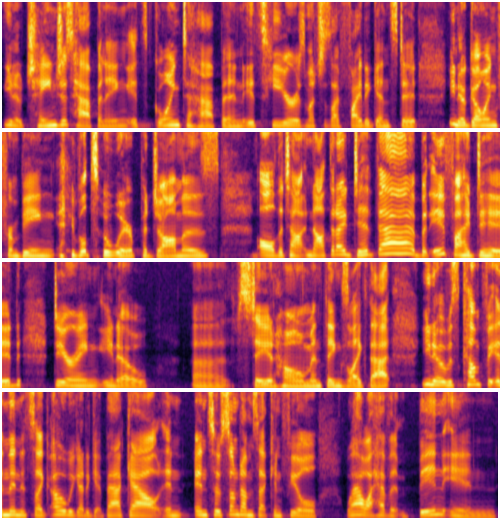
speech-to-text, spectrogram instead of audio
you know, change is happening. It's mm. going to happen. It's here as much as I fight against it. You know, going from being able to wear pajamas mm. all the time. Not that I did that, but if I did during, you know, uh, stay at home and things like that. You know, it was comfy, and then it's like, oh, we got to get back out, and and so sometimes that can feel, wow, I haven't been in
